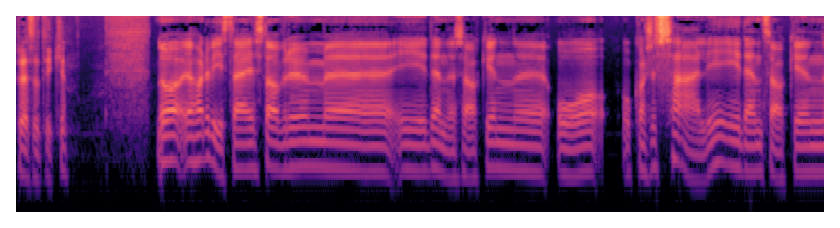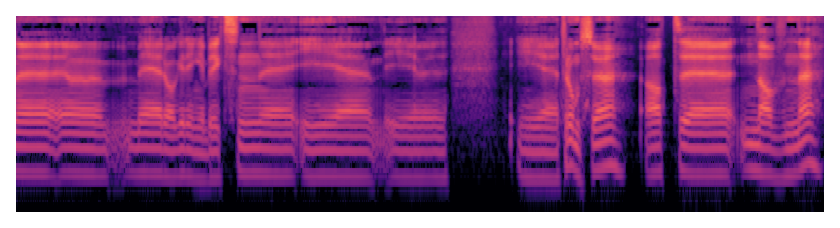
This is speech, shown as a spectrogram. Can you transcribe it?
presseetikken. Nå har det vist seg, Stavrum, i denne saken, og, og, kanskje særlig i den saken med Roger Ingebrigtsen i, i, i Tromsø, at navnet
